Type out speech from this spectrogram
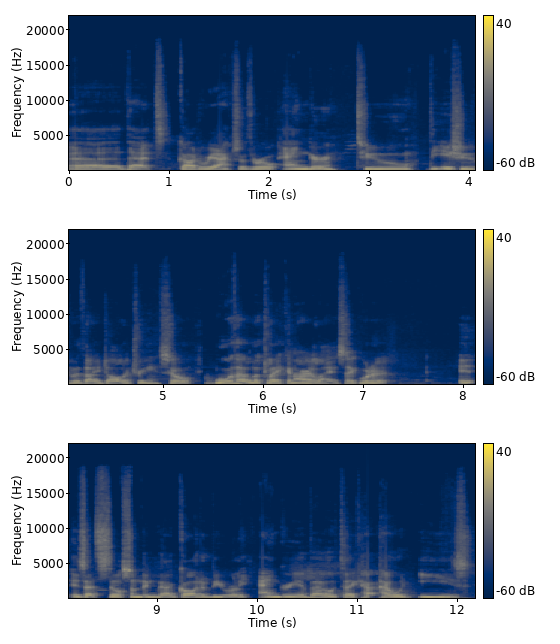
uh, that God reacts with real anger to the issues with idolatry. So, what would that look like in our lives? Like, what are, is that still something that God would be really angry about? Like, how, how would ease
